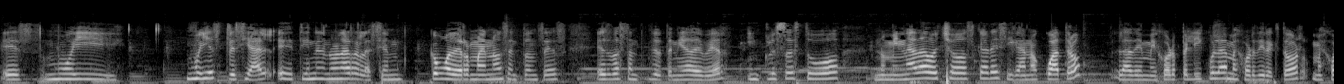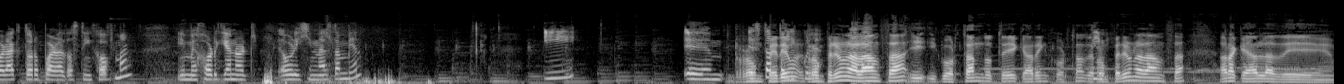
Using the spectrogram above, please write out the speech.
es muy, muy especial, eh, tienen una relación como de hermanos, entonces es bastante entretenida de ver. Incluso estuvo nominada a 8 Oscars y ganó 4, la de mejor película, mejor director, mejor actor para Dustin Hoffman y mejor guion or- original también. Y esta Romperé, película- romperé una lanza y, y cortándote, Karen, cortándote, romperé una lanza ahora que hablas de,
